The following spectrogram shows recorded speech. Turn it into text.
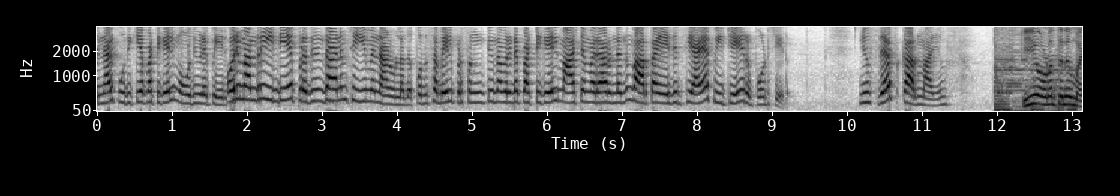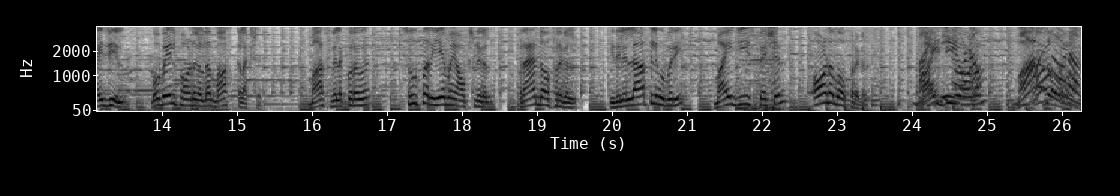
എന്നാൽ പുതുക്കിയ പട്ടികയിൽ മോദിയുടെ പേര്. ഒരു മന്ത്രി ഇന്ത്യയെ പ്രതിനിധാനം ചെയ്യുമെന്നാണുള്ളത്. പൊതുസഭയിൽ പ്രസംഗിക്കുന്നവരുടെ പട്ടികയിൽ മാറ്റം വരാറുണ്ടെന്നും വാർത്താ ഏജൻസിയായ പി റിപ്പോർട്ട് ചെയ്തു. News desk Karma news. ഈ ഓണത്തിന് മൈജിയിൽ മൊബൈൽ ഫോണുകളുടെ മാസ് കളക്ഷൻ മാസ് വിലക്കുറവ് സൂപ്പർ ഇ എം ഐ ഓപ്ഷനുകൾ ബ്രാൻഡ് ഓഫറുകൾ ഇതിലെല്ലാത്തിലും ഉപരി മൈജി സ്പെഷ്യൽ ഓണം ഓഫറുകൾ. MyG Onam mass Onam.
